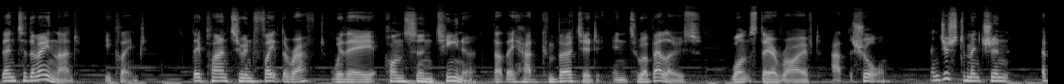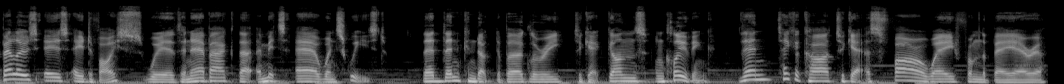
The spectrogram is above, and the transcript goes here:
then to the mainland, he claimed. They planned to inflate the raft with a concertina that they had converted into a bellows once they arrived at the shore. And just to mention, a bellows is a device with an airbag that emits air when squeezed. They'd then conduct a burglary to get guns and clothing, then take a car to get as far away from the Bay Area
